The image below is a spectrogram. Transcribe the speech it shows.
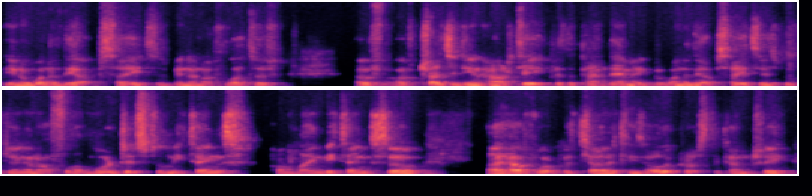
you know, one of the upsides, there's been an awful lot of, of, of tragedy and heartache with the pandemic, but one of the upsides is we're doing an awful lot more digital meetings, online meetings. So I have worked with charities all across the country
